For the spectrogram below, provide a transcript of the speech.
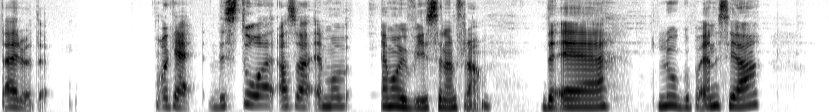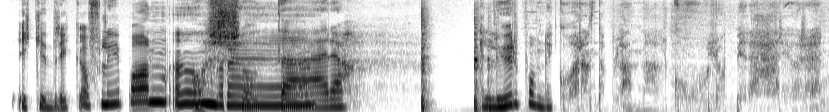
Der, vet du. Ok, det står Altså, jeg må, jeg må jo vise den fram. Det er logo på ene sida. Ikke drikke og fly på den Å, så der, ja. Jeg lurer på om det går an til å blande alkohol oppi det her, Jorunn.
